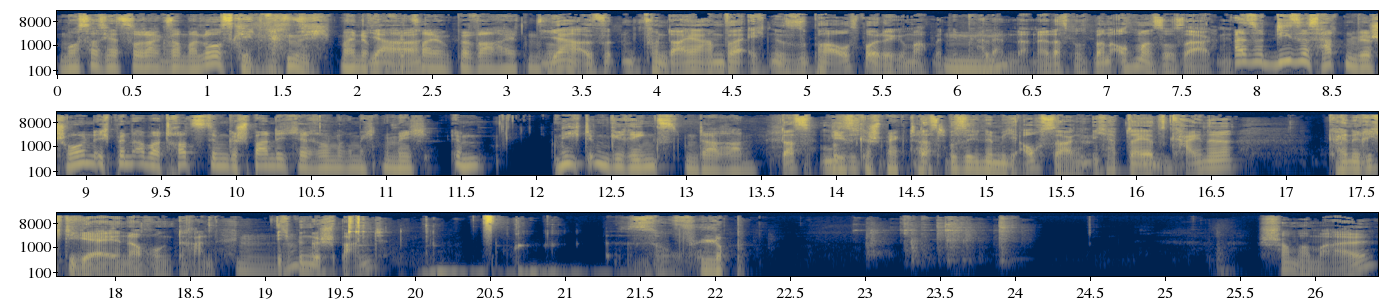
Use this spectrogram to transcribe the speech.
muss das jetzt so langsam mal losgehen, wenn sich meine Ja. Prophezeiung bewahrheiten soll. Ja, also von daher haben wir echt eine super Ausbeute gemacht mit dem Mhm. Kalender. Ne? Das muss man auch mal so sagen. Also dieses hatten wir schon. Ich bin aber trotzdem gespannt. Ich erinnere mich nämlich im, nicht im geringsten daran, Das wie es ich, geschmeckt hat. Das muss ich nämlich auch sagen. Ich habe da jetzt keine, keine richtige Erinnerung dran. Mhm. Ich bin gespannt. So, Flupp. schauen wir mal.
